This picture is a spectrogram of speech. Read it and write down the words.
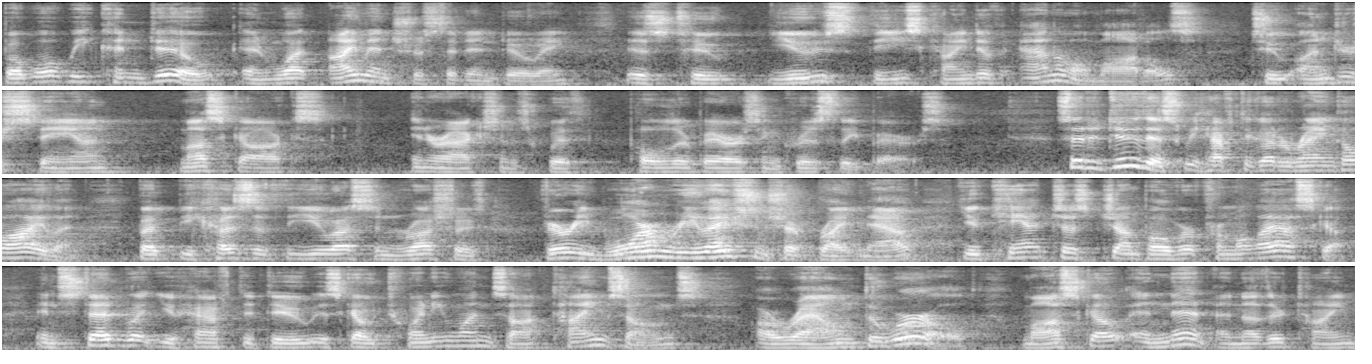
But what we can do, and what I'm interested in doing, is to use these kind of animal models to understand muskox interactions with polar bears and grizzly bears. So to do this, we have to go to Wrangel Island. But because of the US and Russia's very warm relationship right now, you can't just jump over from Alaska. Instead, what you have to do is go 21 time zones around the world, Moscow, and then another time,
